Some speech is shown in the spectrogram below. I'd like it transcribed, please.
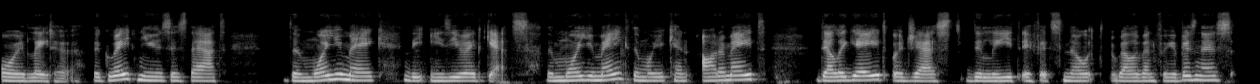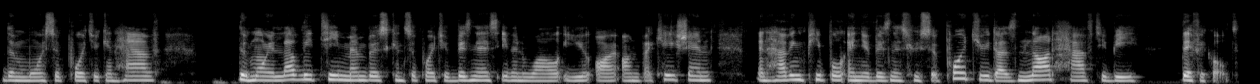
or later. The great news is that the more you make, the easier it gets. The more you make, the more you can automate, delegate, or just delete if it's not relevant for your business, the more support you can have, the more lovely team members can support your business even while you are on vacation. And having people in your business who support you does not have to be difficult.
